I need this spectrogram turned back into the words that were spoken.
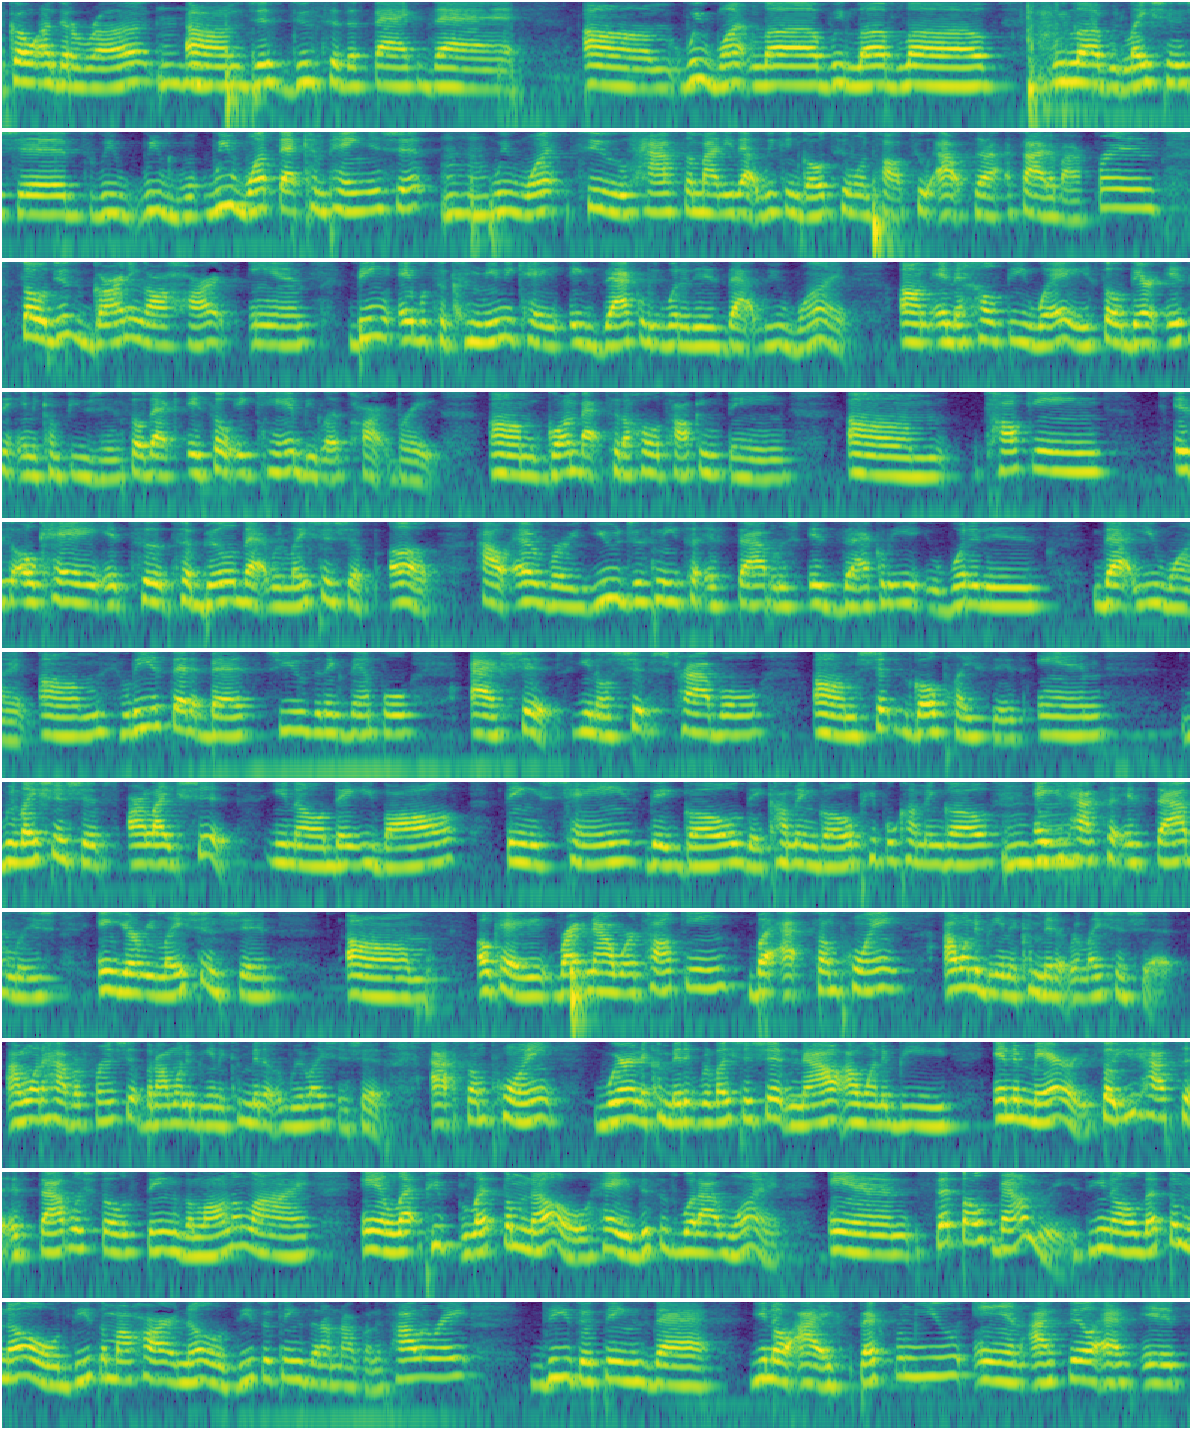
go under the rug um just due to the fact that um we want love. We love love. We love relationships. We we we want that companionship. We want to have somebody that we can go to and talk to outside outside of our friends. So just guarding our hearts and being able to communicate exactly what it is that we want um in a healthy way so there isn't any confusion so that it so it can be less heartbreak. Um going back to the whole talking thing um talking is okay it to to build that relationship up. However you just need to establish exactly what it is that you want. Um leah said it best. She used an example as ships. You know ships travel um ships go places and relationships are like ships. You know they evolve things change they go they come and go people come and go. And you have to establish in your relationship um okay right now we're talking but at some point i want to be in a committed relationship. I want to have a friendship but i want to be in a committed relationship. At some point we're in a committed relationship now i want to be in a marriage. So you have to establish those things along the line and let people let them know hey this is what i want. And set those boundaries you know let them know these are my hard no's these are things that i'm not going to tolerate these are things that you know i expect from you and i feel as if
